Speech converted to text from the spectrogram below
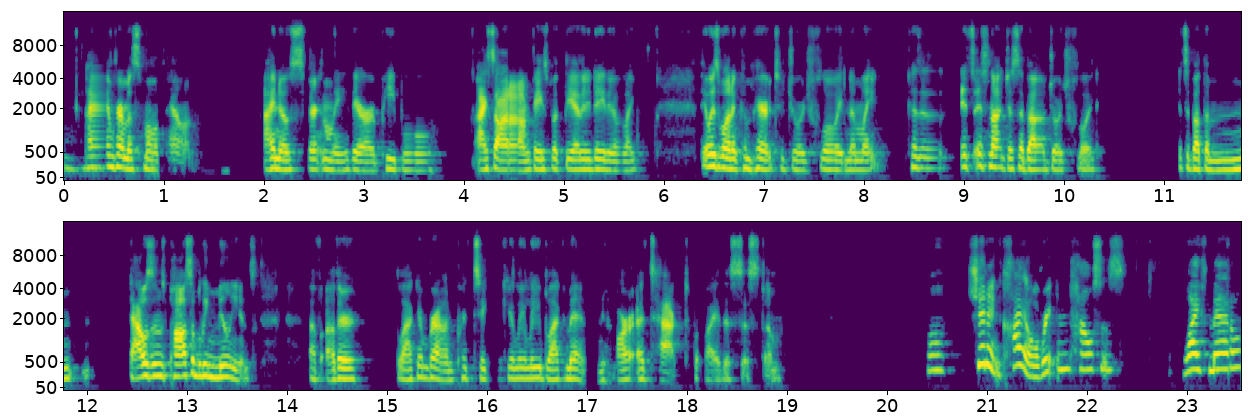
Mhm. I'm from a small town. I know certainly there are people. I saw it on Facebook the other day. They're like, they always want to compare it to George Floyd, and I'm like, because it's it's not just about George Floyd. It's about the thousands, possibly millions, of other black and brown, particularly black men, who are attacked by the system. Well, shouldn't Kyle Rittenhouse's life matter?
